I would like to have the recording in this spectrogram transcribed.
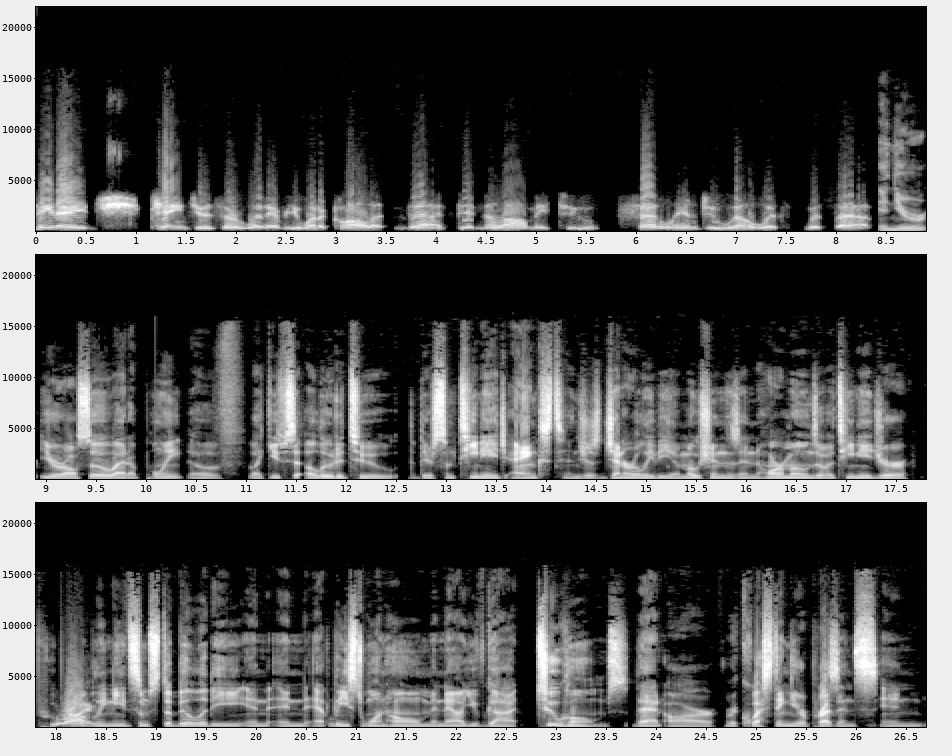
teenage changes or whatever you want to call it that didn't allow me to settle in too well with with that. And you're you're also at a point of like you've alluded to there's some teenage angst and just generally the emotions and hormones of a teenager who Right. probably needs some stability in in at least one home and now you've got two homes that are requesting your presence and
